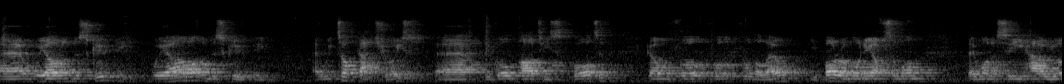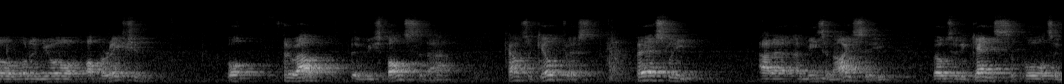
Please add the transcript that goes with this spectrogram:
uh, we are under scrutiny. We are under scrutiny. Uh, we took that choice. Uh, the Gold party supported going for, for, for the loan. You borrow money off someone, they want to see how you're running your operation. But throughout the response to that, Councillor Gilchrist, firstly at a, a meeting I see, voted against supporting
